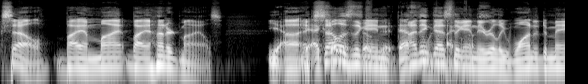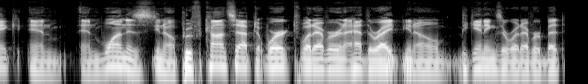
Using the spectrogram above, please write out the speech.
XL by a mi- by a hundred miles. Yeah, Uh, yeah, Excel XL is the so game. I think one that's that the game they really wanted to make, and and one is you know proof of concept. It worked, whatever, and it had the right you know beginnings or whatever. But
